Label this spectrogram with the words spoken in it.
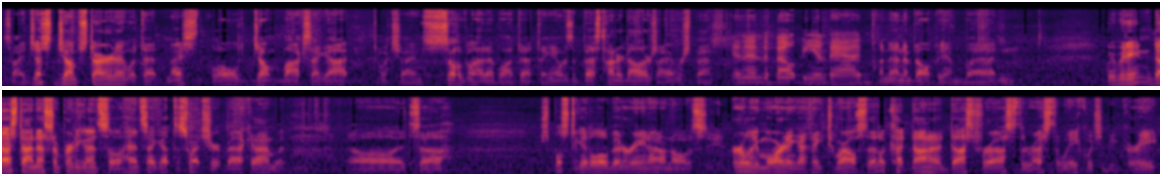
So I just jump started it with that nice little jump box I got, which I'm so glad I bought that thing. It was the best hundred dollars I ever spent. And then the belt being bad. And then the belt being bad, and we've been eating dust on this one pretty good, so hence I got the sweatshirt back on. But oh, it's uh, supposed to get a little bit of rain. I don't know. It's early morning, I think tomorrow, so that'll cut down on the dust for us the rest of the week, which would be great.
